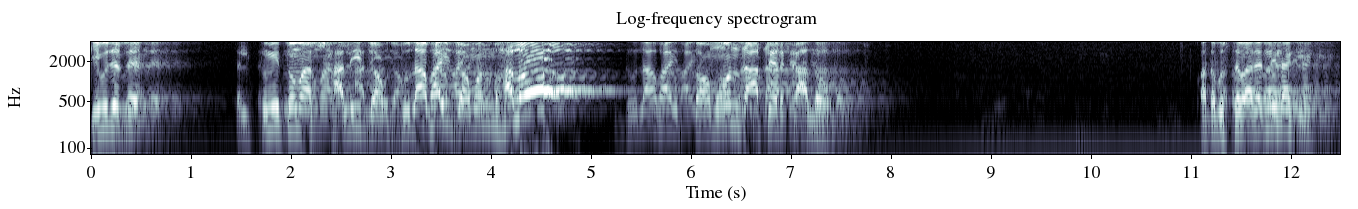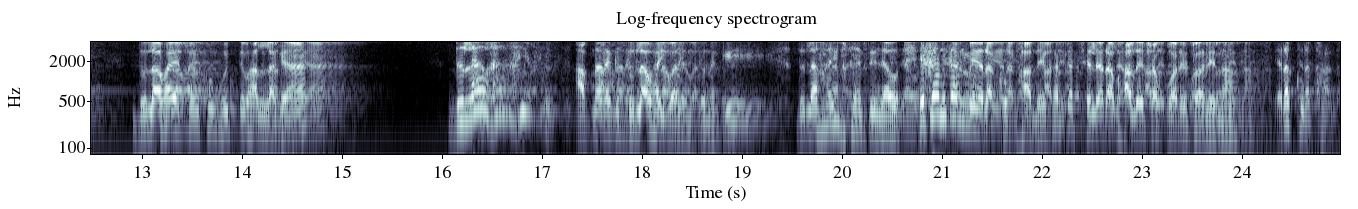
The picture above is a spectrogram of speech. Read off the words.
কি বুঝেছে তাহলে তুমি তোমার শালি দুলাভাই যেমন ভালো, দুলাভাই তমন রাতের কালো। কথা বুঝতে পারেননি নাকি? দুলাভাইয়ের সঙ্গে খুব ঘুরতে ভালো লাগে হ্যাঁ? দুলাভাই। আপনারা কি দুলাভাই বলেন তো নাকি? দুলাভাই বানাতে যাও, এখানকার মেয়েরা খুব ভালো, এখানকার ছেলেরা ভালো, এসব করে টরে না। এরা খুব ভালো।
